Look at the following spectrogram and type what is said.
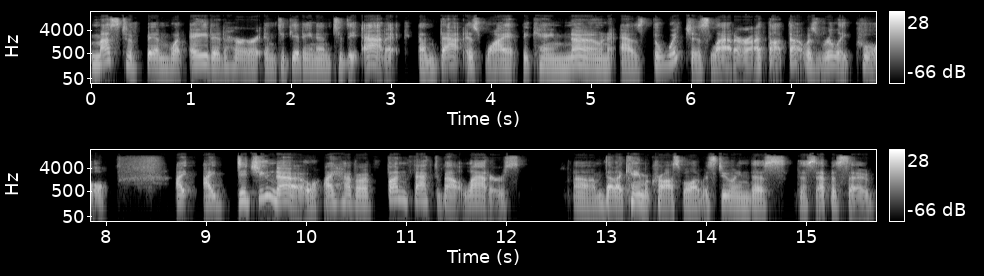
must have been what aided her into getting into the attic. And that is why it became known as the witch's ladder. I thought that was really cool. I, I did you know I have a fun fact about ladders um, that I came across while I was doing this this episode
